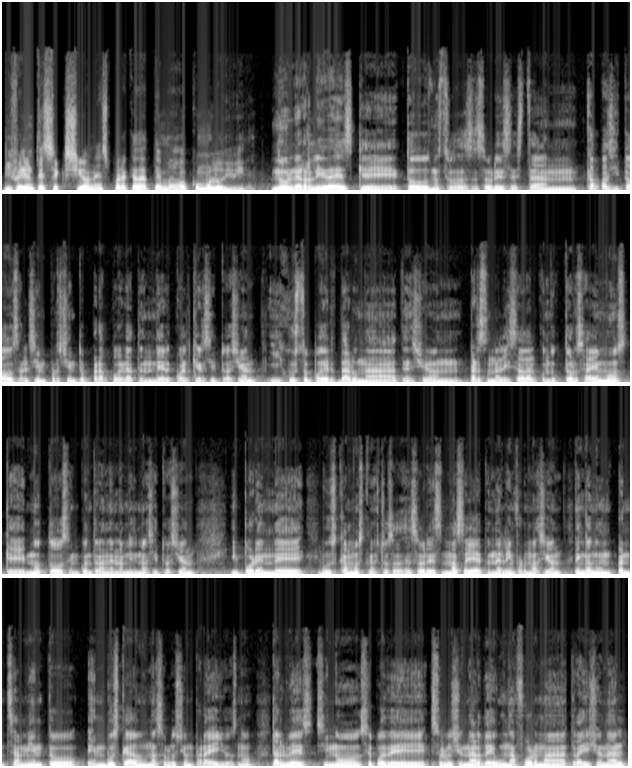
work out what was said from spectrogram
diferentes secciones para cada tema o cómo lo dividen? No, la realidad es que todos nuestros asesores están capacitados al 100% para poder atender cualquier situación y justo poder dar una atención personalizada al conductor. Sabemos que no todos se encuentran en la misma situación y por ende buscamos que nuestros asesores, más allá de tener la información, tengan un pensamiento en búsqueda de una solución para ellos, ¿no? Tal vez si no se puede solucionar de una forma tradicional,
